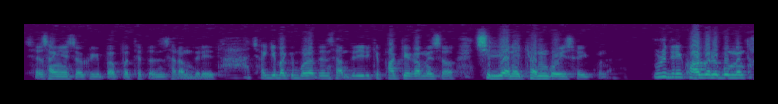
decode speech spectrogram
세상에서 그렇게 뻣뻣했던 사람들이 다 자기밖에 몰랐던 사람들이 이렇게 바뀌어가면서 진리 안에 견고히 서 있구나. 우리들이 과거를 보면 다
